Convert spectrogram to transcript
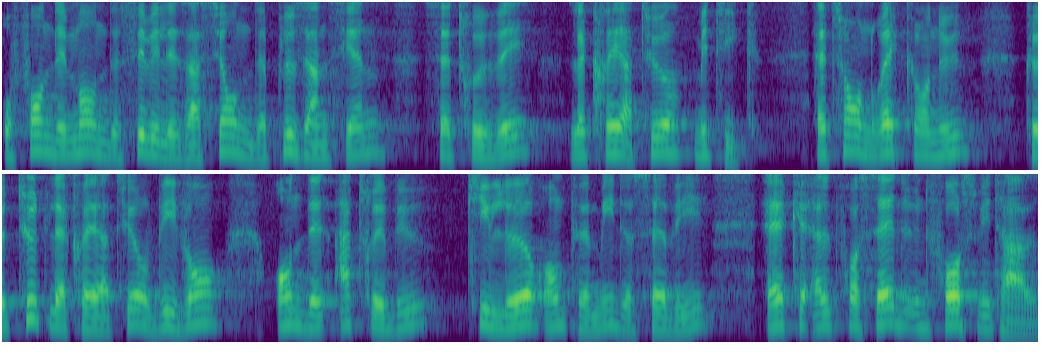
Au fond des mondes de civilisation de plus anciennes s'est trouvée la créature mythique, étant reconnu que toutes les créatures vivantes ont des attributs qui leur ont permis de servir et qu'elles possèdent une force vitale,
